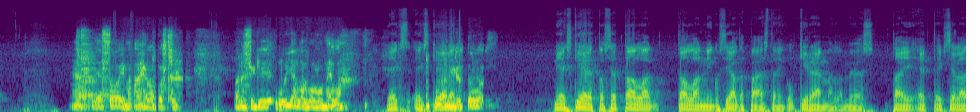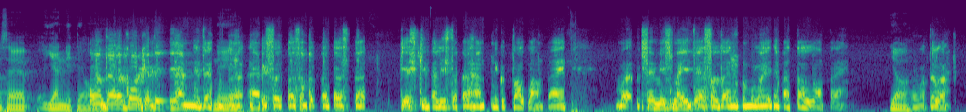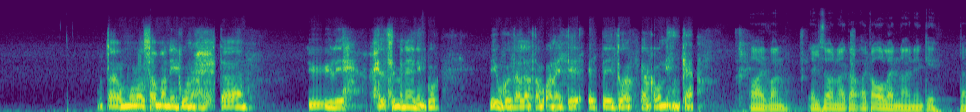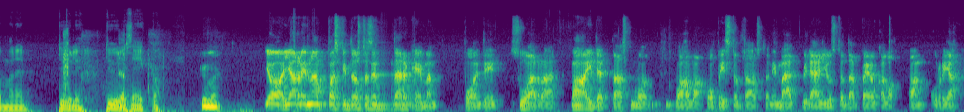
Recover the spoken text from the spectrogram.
Ja soimaan helposti, varsinkin lujalla volumella. Eikö, eikö kielet, niin eikö kielet ole sieltä tallan, tallan niin kuin sieltä päästä niin kuin kireämmällä myös? Tai et, eikö siellä se jännite ole? On täällä korkeampi jännite, niin. mutta Harry soittaa sanotaan tästä keskivälistä vähän niin kuin tallaan päin. Se, missä mä itse soitan niin mulla on enemmän tallaan päin. Joo. Tällä. Mutta mulla on sama niin kuin tämä tyyli, että se menee niin kuin liuku tällä tavoin, ettei, ettei tuo peukalo mihinkään. Aivan. Eli se on aika, aika olennainenkin tämmöinen tyyli, tyyliseikka. Kyllä. Joo, Jari nappasikin tuosta sen tärkeimmän pointin suoraan. Mä oon itse taas, mulla on vahva opistotausta, niin mä pidän just tätä peukaloankkuria.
